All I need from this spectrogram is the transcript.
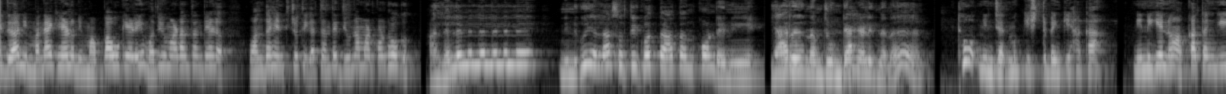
ಇದ್ರ ನಿಮ್ಮ ಮನ್ಯಾಗ ಹೇಳು ನಿಮ್ಮ ಅಪ್ಪವು ಕೇಳಿ ಮದುವೆ ಮಾಡಂತ ಹೇಳು. ಒಂದ ಹೆಂಡತಿ ಜೊತೆಗೆ ತಂದೆ ಜೀವನ ಮಾಡ್ಕೊಂಡು ಹೋಗು. ಅಲ್ಲೇ ನಿನಗೂ ಎಲ್ಲಾ ಸುದ್ದಿ ಗೊತ್ತಾತ ಅನ್ಕೊಂಡೆ ನೀ. ಯಾರು ನಮ್ ಜುಂಡ್ಯಾ ಹೇಳಿದ್ನ ಥೂ ನಿನ್ ಜನ್ಮಕ್ಕೆ ಇಷ್ಟು ಬೆಂಕಿ ಹಾಕ. ನಿನಗೇನು ಅಕ್ಕ ತಂಗಿ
